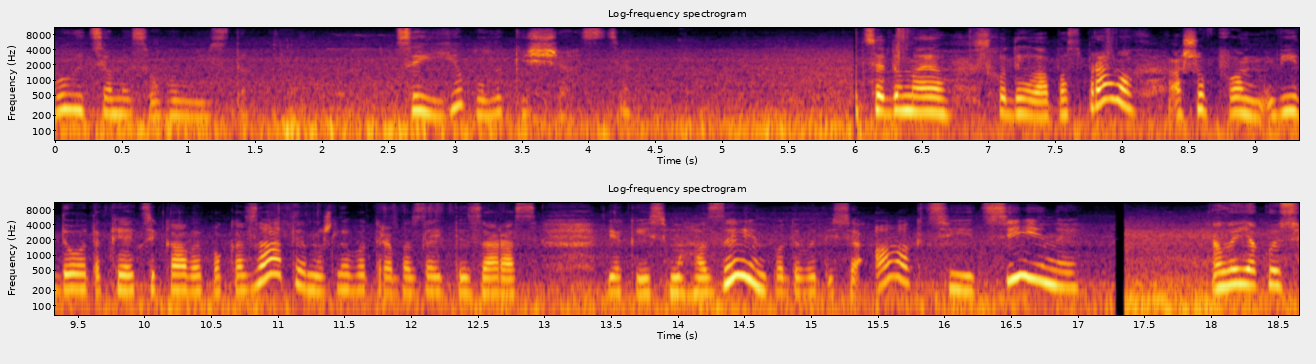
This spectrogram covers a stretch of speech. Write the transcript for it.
вулицями свого міста. Це і є велике щастя. Це, думаю, сходила по справах, а щоб вам відео таке цікаве показати, можливо, треба зайти зараз в якийсь магазин, подивитися акції, ціни. Але якось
